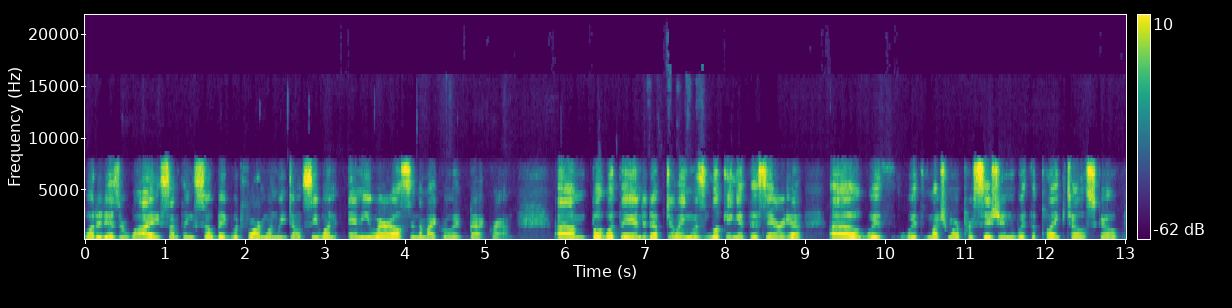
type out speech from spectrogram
what it is or why something so big would form when we don't see one anywhere else in the microwave background. Um, but what they ended up doing was looking at this area uh, with with much more precision with the Planck telescope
